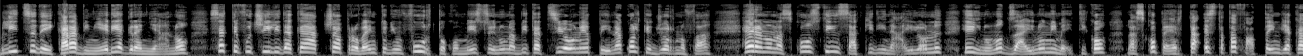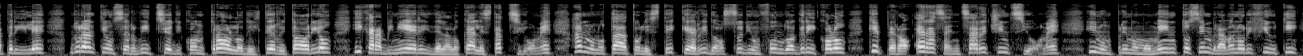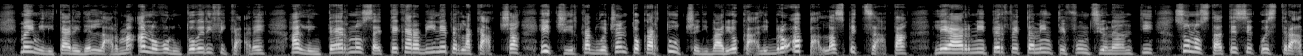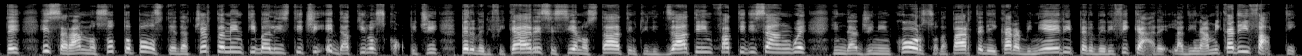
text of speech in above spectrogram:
Blitz dei carabinieri a Gragnano. Sette fucili da caccia provento di un furto commesso in un'abitazione appena qualche giorno fa. Erano nascosti in sacchi di nylon e in uno zaino mimetico. La scoperta è stata fatta in via Caprile. Durante un servizio di controllo del territorio, i carabinieri della locale stazione hanno notato le stecche a ridosso di un fondo agricolo che però era senza recinzione. In un primo momento sembravano rifiuti, ma i militari dell'arma hanno voluto verificare. All'interno sette carabine per la caccia e circa 200 cartucce di vario calibro a palla spezzata. Le armi perfettamente funzionanti sono state sequestrate e saranno sottoposte ad accertamenti balistici e dattiloscopici per verificare se siano state utilizzate in fatti di sangue, indagini in corso da parte dei carabinieri per verificare la dinamica dei fatti.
